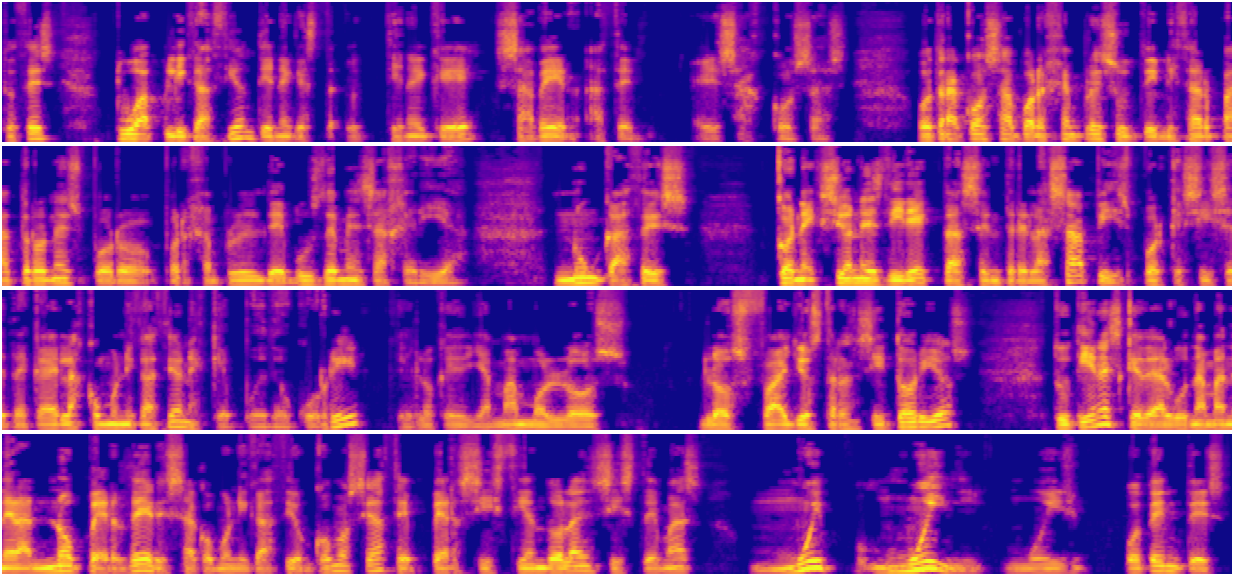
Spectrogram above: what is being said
entonces, tu aplicación tiene que, tiene que saber hacer esas cosas. Otra cosa, por ejemplo, es utilizar patrones, por, por ejemplo, el de bus de mensajería. Nunca haces conexiones directas entre las APIs, porque si se te caen las comunicaciones, que puede ocurrir, que es lo que llamamos los, los fallos transitorios, tú tienes que de alguna manera no perder esa comunicación. ¿Cómo se hace? Persistiéndola en sistemas muy, muy, muy potentes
